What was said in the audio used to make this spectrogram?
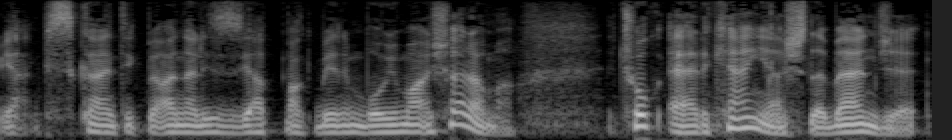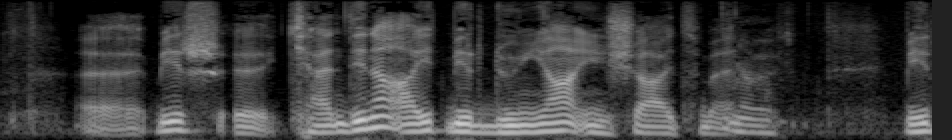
yani psikanalitik bir analiz yapmak benim boyumu aşar ama çok erken yaşta bence bir kendine ait bir dünya inşa etme Evet. bir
